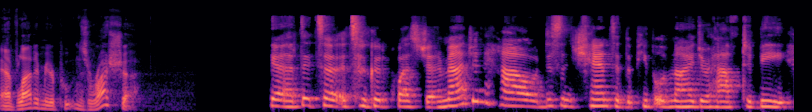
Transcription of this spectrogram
and Vladimir Putin's Russia? Yeah, it's a it's a good question. Imagine how disenchanted the people of Niger have to be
